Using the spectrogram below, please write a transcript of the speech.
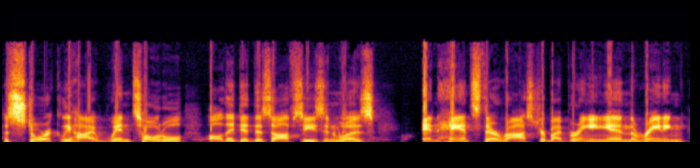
historically high win total. All they did this offseason was enhance their roster by bringing in the reigning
